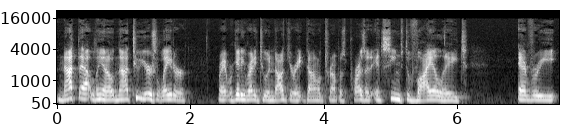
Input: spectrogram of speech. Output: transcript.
not that, you know, not two years later, right? We're getting ready to inaugurate Donald Trump as president. It seems to violate every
